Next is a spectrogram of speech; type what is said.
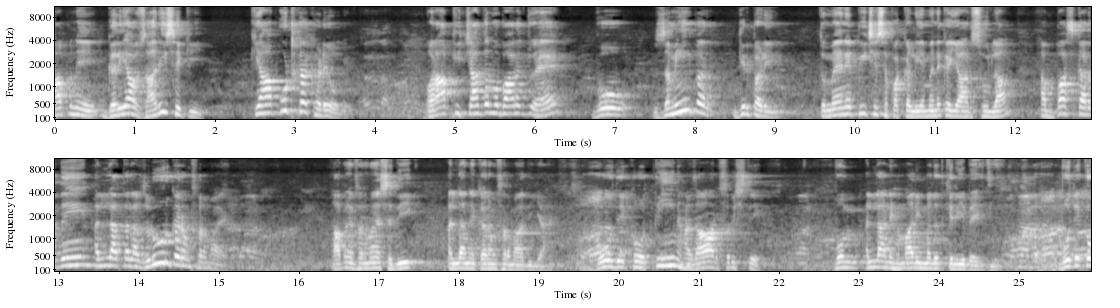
आपने गरिया गरियाजारी से की कि आप उठ कर खड़े हो गए। और आपकी चादर मुबारक जो है, वो ज़मीन पर गिर पड़ी। तो मैंने पीछे से पकड़ लिया। मैंने कहा यार रसूला अब बस कर दें, अल्लाह ताला ज़रूर करम फरमाएगा आपने फरमाया सदीक अल्लाह ने करम फरमा दिया है। वो देखो, तीन हज़ार फरिश्ते वो अल्लाह ने हमारी मदद के लिए भेज दी। वो देखो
